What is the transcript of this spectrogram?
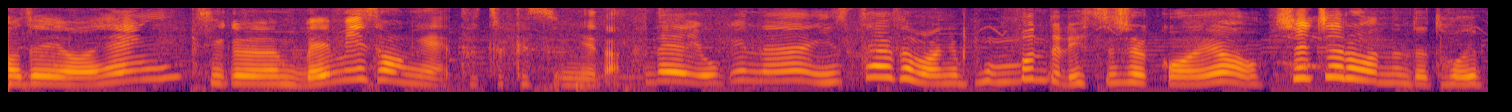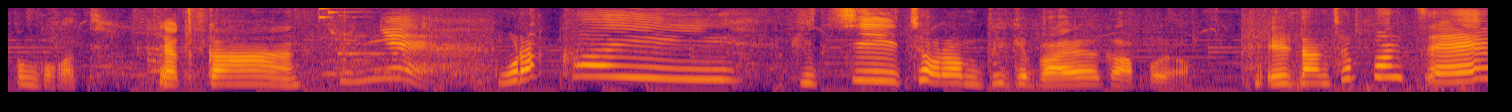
거제 여행 지금 매미성에 도착했습니다. 근데 여기는 인스타에서 많이 본 분들 있으실 거예요. 실제로 왔는데 더 예쁜 것 같아요. 약간 좋네. 보라카이 비치처럼 되게 맑아 보여. 일단 첫 번째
